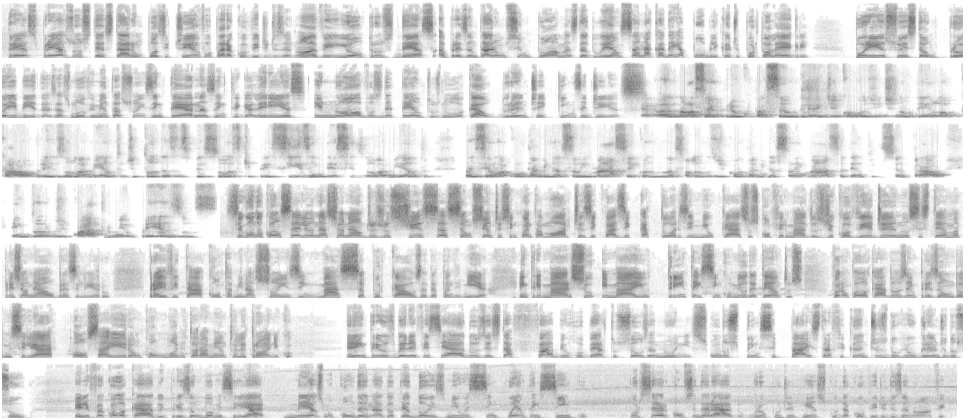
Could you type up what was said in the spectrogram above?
Três presos testaram positivo para a Covid-19 e outros dez apresentaram sintomas da doença na cadeia pública de Porto Alegre. Por isso, estão proibidas as movimentações internas entre galerias e novos detentos no local durante 15 dias. A nossa preocupação grande é como a gente não tem local para isolamento de todas as pessoas que precisem desse isolamento, vai ser uma contaminação em massa, e quando nós falamos de contaminação em massa dentro do central, é em torno de 4 mil presos. Segundo o Conselho Nacional de Justiça, são 150 mortes e quase 14 mil casos confirmados de Covid no sistema prisional brasileiro. Para evitar contaminações em massa por causa da pandemia, entre março e maio, 35 mil detentos foram colocados em prisão domiciliar ou saíram com monitoramento eletrônico. Entre os beneficiados está Fábio Roberto Souza Nunes, um dos principais traficantes do Rio Grande do Sul. Ele foi colocado em prisão domiciliar, mesmo condenado até 2055, por ser considerado grupo de risco da Covid-19.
